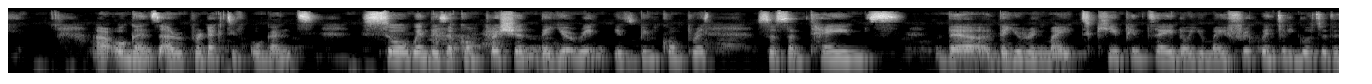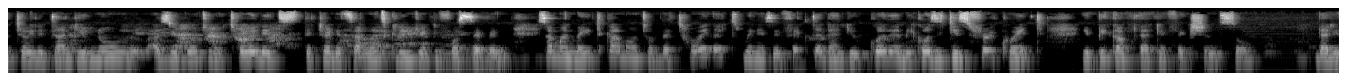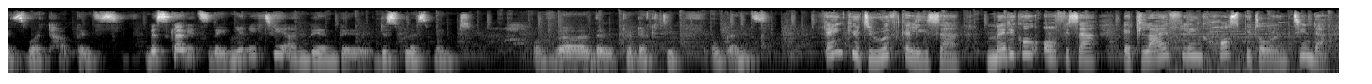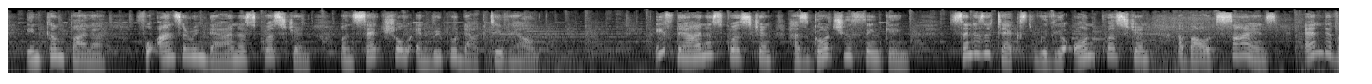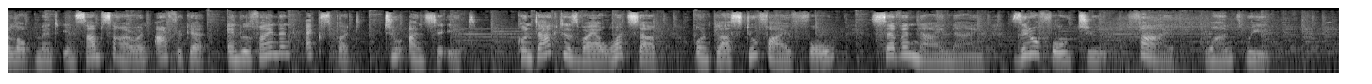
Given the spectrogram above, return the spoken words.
are organs, are reproductive organs. So when there's a compression, the urine is being compressed. So sometimes the the urine might keep inside or you might frequently go to the toilet and you know as you go to the toilets the toilets are not clean 24 7 someone might come out of the toilet when he's infected and you go there because it is frequent you pick up that infection. So that is what happens. Basically it's the immunity and then the displacement of the, the reproductive organs Thank you to Ruth Kalisa, medical officer at Lifelink Hospital in Tinda in Kampala, for answering Diana's question on sexual and reproductive health. If Diana's question has got you thinking, send us a text with your own question about science and development in sub Saharan Africa, and we'll find an expert to answer it. Contact us via WhatsApp on plus 254 799 042 513.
